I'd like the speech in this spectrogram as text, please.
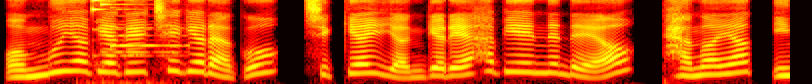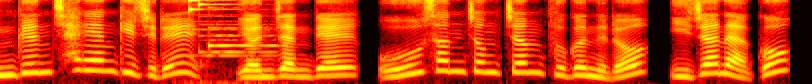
업무 협약을 체결하고 직결 연결에 합의했는데요. 방어역 인근 차량 기지를 연장될 5호선 종점 부근으로 이전하고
